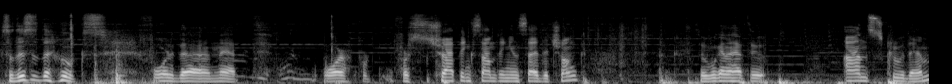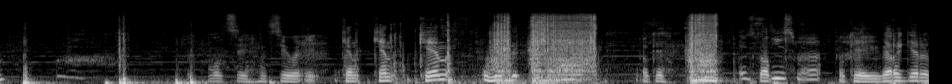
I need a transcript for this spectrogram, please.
So this is the hooks for the net. Or for, for strapping something inside the trunk. So we're gonna have to unscrew them. Let's see, let's see what it can, can, can we, okay, It's Stop. too small. okay, you gotta get a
